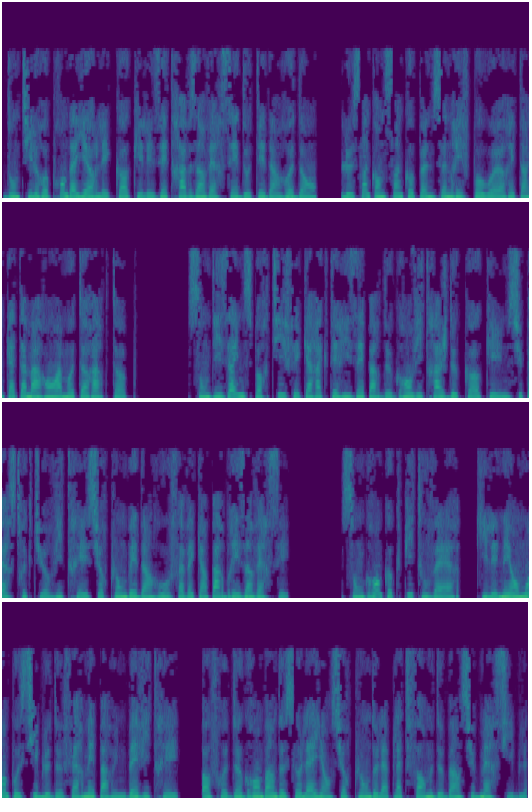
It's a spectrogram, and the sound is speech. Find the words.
dont il reprend d'ailleurs les coques et les étraves inversées dotées d'un redent, le 55 Open Sunreef Power est un catamaran à moteur hardtop. Son design sportif est caractérisé par de grands vitrages de coque et une superstructure vitrée surplombée d'un roof avec un pare-brise inversé. Son grand cockpit ouvert, qu'il est néanmoins possible de fermer par une baie vitrée, offre deux grands bains de soleil en surplomb de la plateforme de bain submersible.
